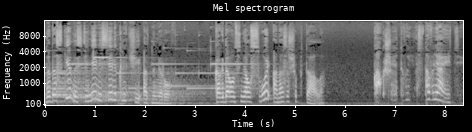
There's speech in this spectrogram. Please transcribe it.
На доске на стене висели ключи от номеров. Когда он снял свой, она зашептала. «Как же это вы оставляете?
